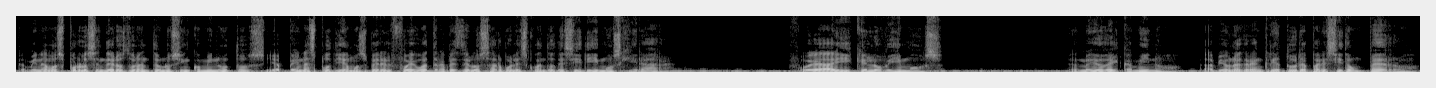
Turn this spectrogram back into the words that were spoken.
Caminamos por los senderos durante unos cinco minutos y apenas podíamos ver el fuego a través de los árboles cuando decidimos girar. Fue ahí que lo vimos. En medio del camino había una gran criatura parecida a un perro.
